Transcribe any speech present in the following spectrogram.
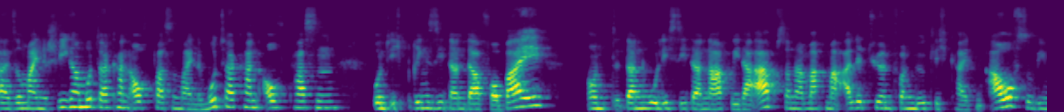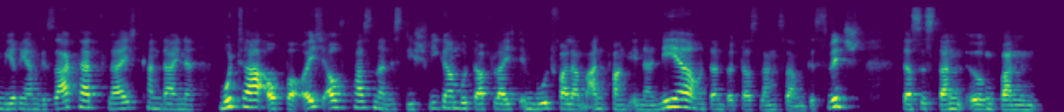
Also meine Schwiegermutter kann aufpassen, meine Mutter kann aufpassen und ich bringe sie dann da vorbei und dann hole ich sie danach wieder ab, sondern mach mal alle Türen von Möglichkeiten auf, so wie Miriam gesagt hat. Vielleicht kann deine Mutter auch bei euch aufpassen, dann ist die Schwiegermutter vielleicht im Notfall am Anfang in der Nähe und dann wird das langsam geswitcht, dass es dann irgendwann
